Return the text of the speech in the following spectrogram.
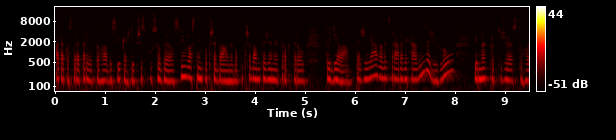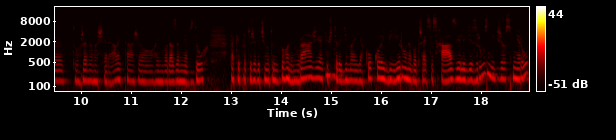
a ta kostra je tady od toho, aby si ji každý přizpůsobil svým vlastním potřebám nebo potřebám té ženy, pro kterou to dělá. Takže já velice ráda vycházím ze živlu, jednak protože z toho je tvořena naše realita, že jo, hajn, voda, země, vzduch, taky protože většinou to nikoho neuráží, ať už ty mhm. lidi mají jakoukoliv víru, nebo třeba se schází lidi z různých že jo, směrů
